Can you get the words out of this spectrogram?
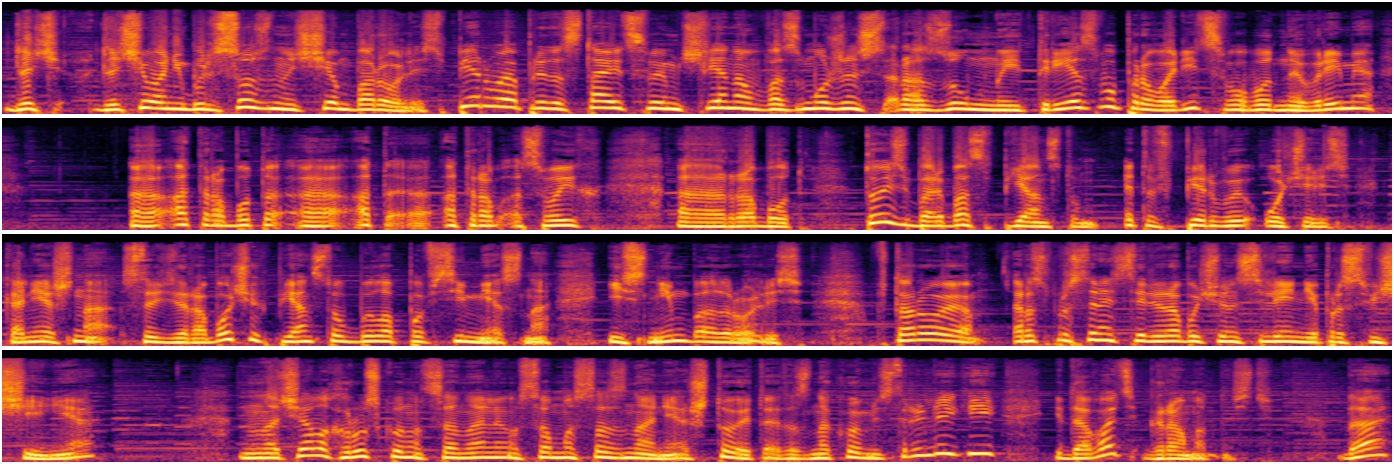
для, чего они были созданы, с чем боролись? Первое, предоставить своим членам возможность разумно и трезво проводить свободное время а, от, работы, а, от, от, от своих работ. То есть борьба с пьянством. Это в первую очередь. Конечно, среди рабочих пьянство было повсеместно, и с ним боролись. Второе. Распространять среди рабочего населения просвещение на началах русского национального самосознания. Что это? Это знакомить с религией и давать грамотность да,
